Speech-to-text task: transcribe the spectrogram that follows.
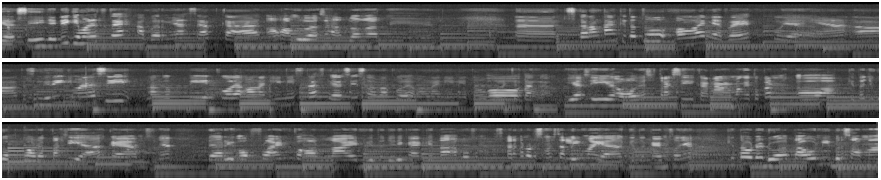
gak sih? Jadi gimana tuh Teh kabarnya? Sehat kan? Alhamdulillah sehat banget nih. Nah, sekarang kan kita tuh online ya, Teh, kuliahnya. Uh, sendiri gimana sih nanggepin kuliah online ini? Stres gak sih selama kuliah online ini tuh? Oh. cerita nggak? Iya sih, awalnya stres sih, karena memang itu kan eh, kita juga perlu adaptasi ya, kayak maksudnya dari offline ke online gitu. Jadi kayak kita, aku sekarang kan udah semester 5 ya gitu. Kayak misalnya kita udah dua tahun nih bersama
